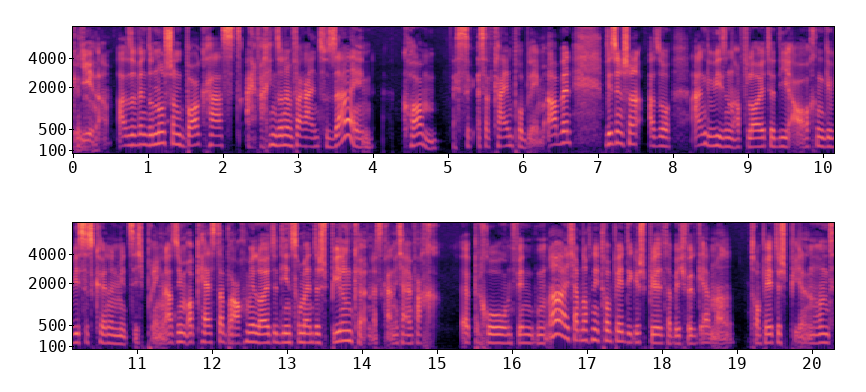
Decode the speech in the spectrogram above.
Genau. Jeder. Also wenn du nur schon Bock hast, einfach in so einem Verein zu sein, komm. es, es hat kein Problem. Aber wir sind schon also angewiesen auf Leute, die auch ein gewisses Können mit sich bringen. Also im Orchester brauchen wir Leute, die Instrumente spielen können. Das kann ich einfach jemand und finden, ah, ich habe noch nie Trompete gespielt, aber ich würde gerne mal Trompete spielen. Und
